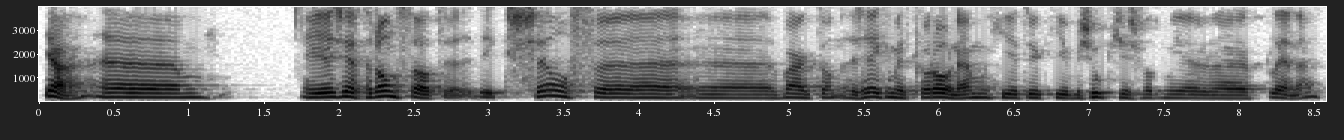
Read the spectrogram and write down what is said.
Ja, uh... Jij zegt Randstad. Ik zelf, uh, uh, waar ik dan, zeker met corona, moet je natuurlijk je bezoekjes wat meer plannen.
